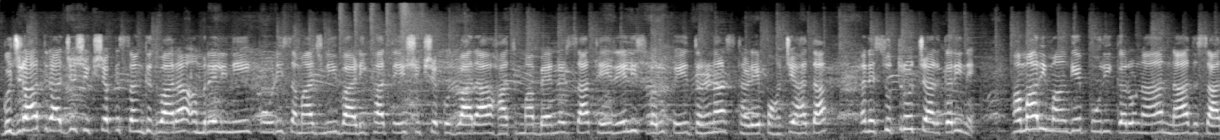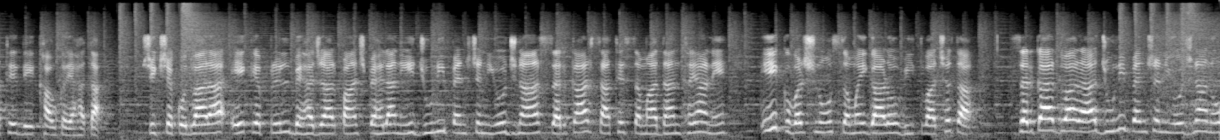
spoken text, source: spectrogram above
ગુજરાત રાજ્ય શિક્ષક સંઘ દ્વારા અમરેલીની કોળી સમાજની વાડી ખાતે શિક્ષકો દ્વારા હાથમાં બેનર સાથે રેલી સ્વરૂપે ધરણા સ્થળે પહોંચ્યા હતા અને સૂત્રોચ્ચાર કરીને હમારી માંગે પૂરી કરોના નાદ સાથે દેખાવ કર્યા હતા. શિક્ષકો દ્વારા એક એપ્રિલ બે હજાર પાંચ પહેલાની જૂની પેન્શન યોજના સરકાર સાથે સમાધાન થયાને એક વર્ષનો સમયગાળો વીતવા છતાં સરકાર દ્વારા જૂની પેન્શન યોજનાનો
